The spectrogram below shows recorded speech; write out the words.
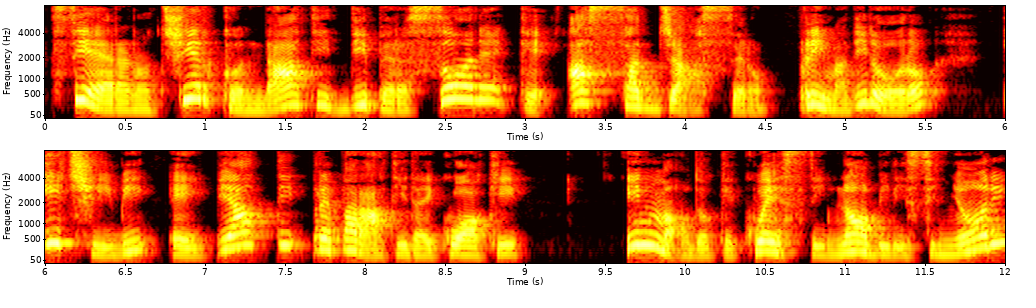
si erano circondati di persone che assaggiassero prima di loro i cibi e i piatti preparati dai cuochi, in modo che questi nobili signori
